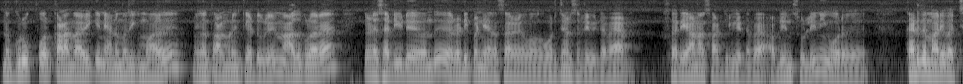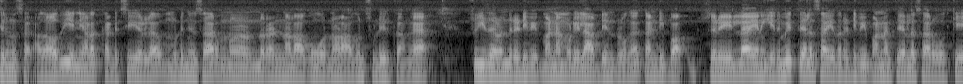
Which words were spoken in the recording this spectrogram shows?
இந்த குரூப் ஃபோர் கலந்தாவிக்கு நீ அனுமதிக்குமாறு மிக தாழ்மையும் கேட்டுக்கிறேன் நான் அதுக்குள்ளே என்னோடய சர்டிஃபிகேட் வந்து ரெடி பண்ணிடுறேன் சார். ஒரிஜினல் சர்டிஃபிகேட்டவை சரியான சர்டிஃபிகேட்டவை அப்படின்னு சொல்லி நீங்கள் ஒரு கடிதம் மாதிரி வச்சுருங்க சார். அதாவது என்னால் கடைசியில் முடிஞ்சு சார். இன்னும் இன்னும் ரெண்டு நாள் ஆகும் ஒரு நாள் ஆகும்னு சொல்லியிருக்காங்க. ஸோ இதை வந்து ரெடிஃபை பண்ண முடியல அப்படின்றவங்க கண்டிப்பாக சரி இல்லை எனக்கு எதுவுமே தெரியல சார். எதுவும் ரெடிஃபை பண்ண தெரியல சார். ஓகே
